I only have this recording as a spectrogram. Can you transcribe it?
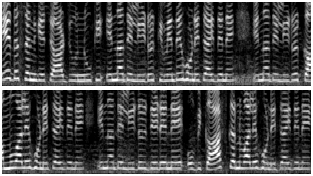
ਇਹ ਦੱਸਣਗੇ 4 ਜੂਨ ਨੂੰ ਕਿ ਇਹਨਾਂ ਦੇ ਲੀਡਰ ਕਿਵੇਂ ਦੇ ਹੋਣੇ ਚਾਹੀਦੇ ਨੇ, ਇਹਨਾਂ ਦੇ ਲੀਡਰ ਕੰਮ ਵਾਲੇ ਹੋਣੇ ਚਾਹੀਦੇ ਨੇ, ਇਹਨਾਂ ਦੇ ਲੀਡਰ ਜਿਹੜੇ ਨੇ ਉਹ ਵਿਕਾਸ ਕਰਨ ਵਾਲੇ ਹੋਣੇ ਚਾਹੀਦੇ ਨੇ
